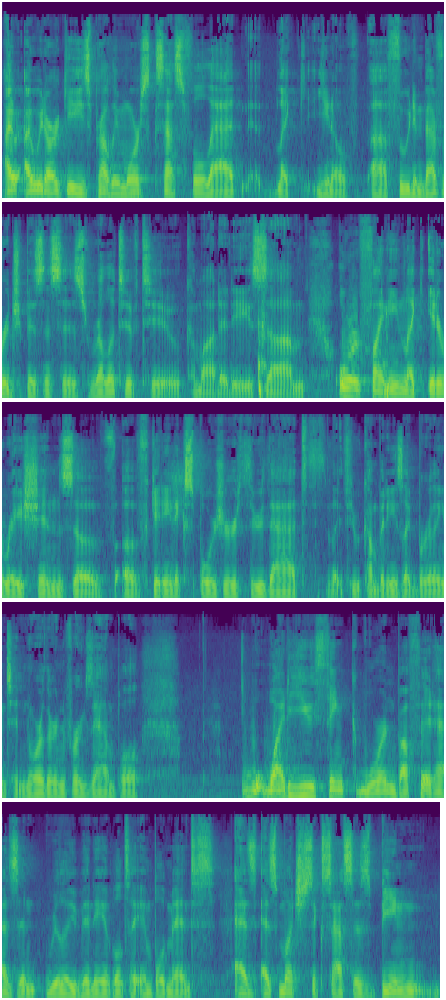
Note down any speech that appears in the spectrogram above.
I, I, would argue, he's probably more successful at like you know uh, food and beverage businesses relative to commodities, um, or finding like iterations of of getting exposure through that, like through companies like Burlington Northern, for example. Why do you think Warren Buffett hasn't really been able to implement as as much success as being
